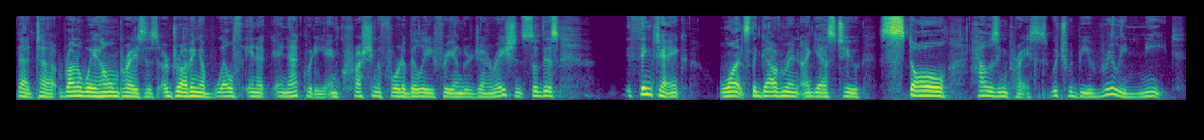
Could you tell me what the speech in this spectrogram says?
that uh, runaway home prices are driving up wealth ine- inequity and crushing affordability for younger generations. So this think tank wants the government, I guess, to stall housing prices, which would be really neat.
